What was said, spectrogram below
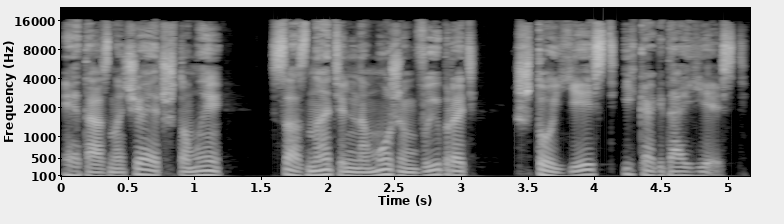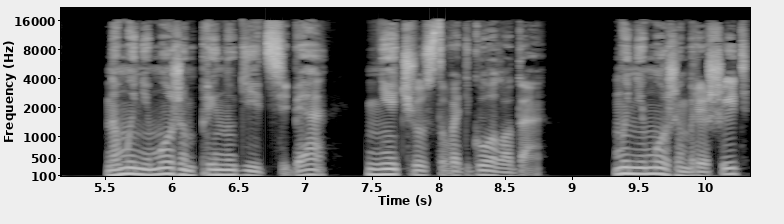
Это означает, что мы сознательно можем выбрать, что есть и когда есть. Но мы не можем принудить себя не чувствовать голода. Мы не можем решить,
